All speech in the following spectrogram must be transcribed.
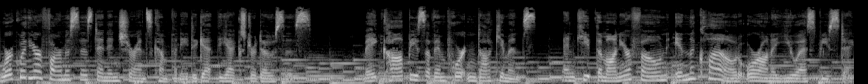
Work with your pharmacist and insurance company to get the extra doses. Make copies of important documents and keep them on your phone, in the cloud, or on a USB stick.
